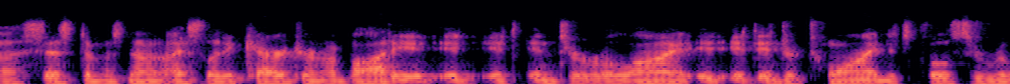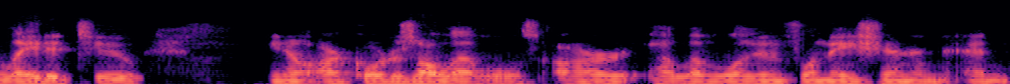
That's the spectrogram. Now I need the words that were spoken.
uh, system. It's not an isolated character in our body. It, it, it's. It, it intertwined. It's closely related to you know our cortisol levels our uh, level of inflammation and and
